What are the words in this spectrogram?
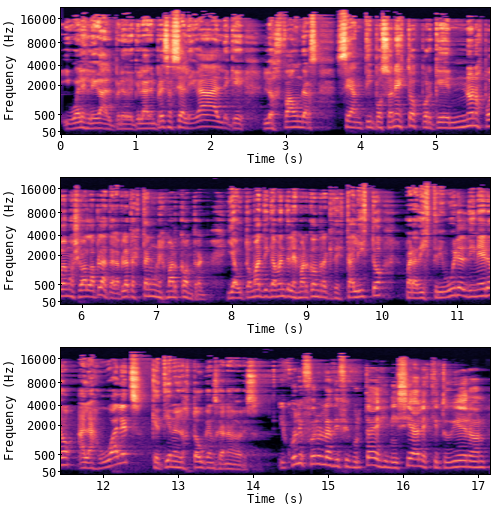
igual es legal, pero de que la empresa sea legal, de que los founders sean tipos honestos, porque no nos podemos llevar la plata. La plata está en un smart contract y automáticamente el smart contract está listo para distribuir el dinero a las wallets que tienen los tokens ganadores. ¿Y cuáles fueron las dificultades iniciales que tuvieron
